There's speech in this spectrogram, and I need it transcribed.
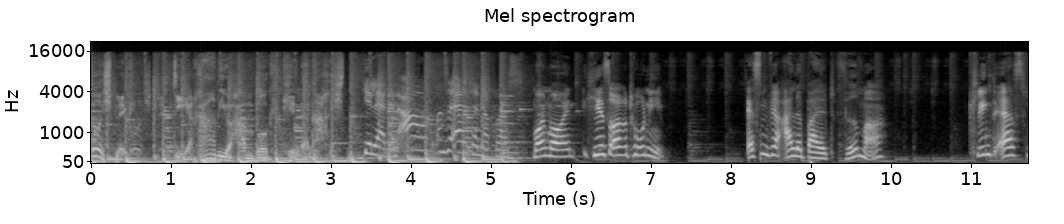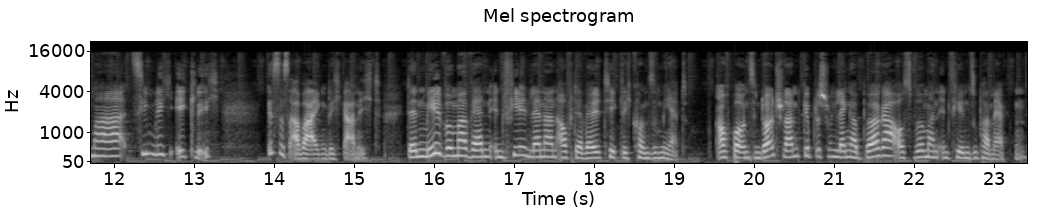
Durchblick. Die Radio Hamburg Kindernachrichten. Hier lernen auch unsere Eltern noch was. Moin, moin, hier ist eure Toni. Essen wir alle bald Würmer? Klingt erstmal ziemlich eklig, ist es aber eigentlich gar nicht. Denn Mehlwürmer werden in vielen Ländern auf der Welt täglich konsumiert. Auch bei uns in Deutschland gibt es schon länger Burger aus Würmern in vielen Supermärkten.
